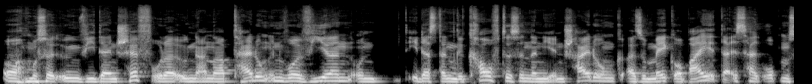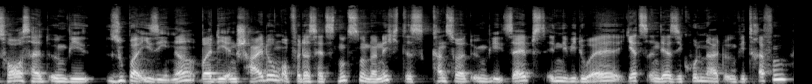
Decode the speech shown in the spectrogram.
oh, muss halt irgendwie dein Chef oder irgendeine andere Abteilung involvieren und ihr das dann gekauft ist und dann die Entscheidung, also make or buy, da ist halt Open Source halt irgendwie super easy, ne? Weil die Entscheidung, ob wir das jetzt nutzen oder nicht, das kannst du halt irgendwie selbst individuell jetzt in der Sekunde halt irgendwie treffen.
